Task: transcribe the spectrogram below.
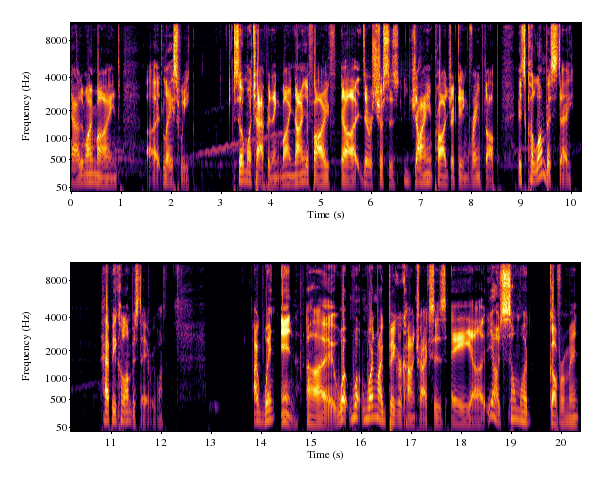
out of my mind uh, last week. So much happening. My 9 to 5, uh, there was just this giant project getting ramped up. It's Columbus Day. Happy Columbus Day, everyone. I went in. Uh, what, what one of my bigger contracts is a uh, you know somewhat government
